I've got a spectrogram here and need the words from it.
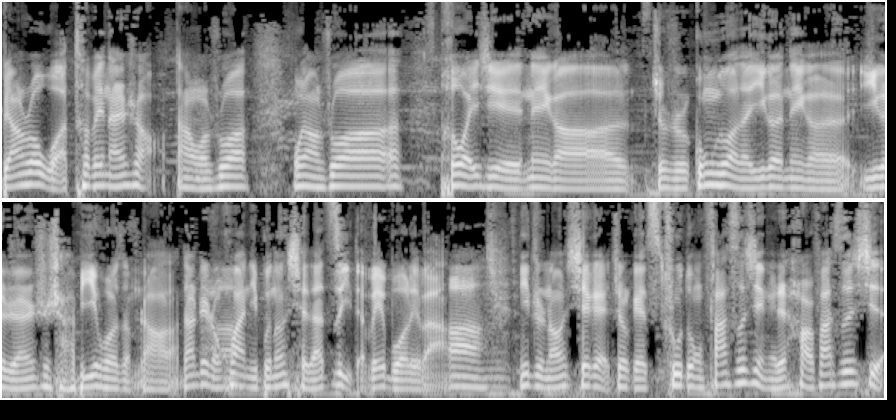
比方说我特别难受，但是我说我想说和我一起那个就是工作的一个那个一个人是傻逼或者怎么着的，但这种话你不能写在自己的微博里吧？啊。你只能写给就是给树洞发私信，给这号发私信，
